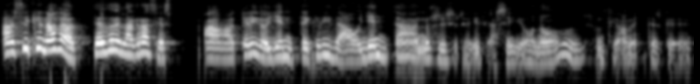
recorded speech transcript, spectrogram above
Así que nada, te doy las gracias a querido oyente, querida oyenta, no sé si se dice así o no, últimamente es que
